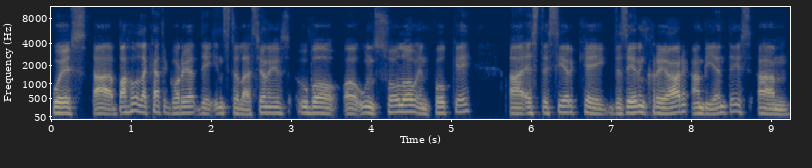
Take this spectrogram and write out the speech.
Pues uh, bajo la categoría de instalaciones hubo uh, un solo enfoque, uh, es decir, que desean crear ambientes um,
